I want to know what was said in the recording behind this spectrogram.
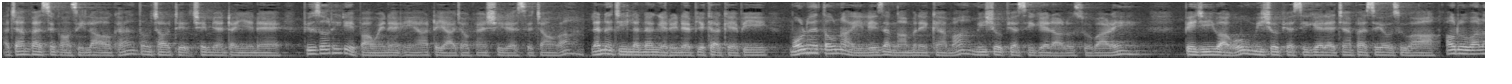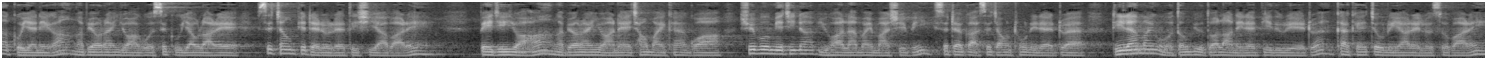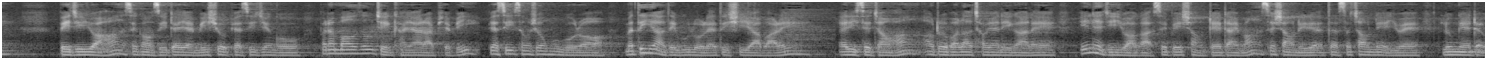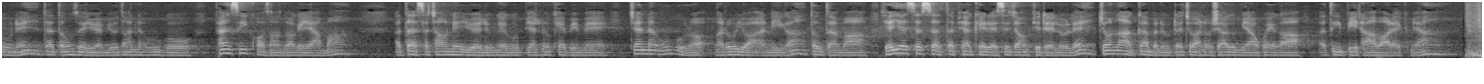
အကြမ်းဖက်စစ်ကောင်စီလက်အောက်ခံ361ချိန်မြန်တရင်နဲ့ပြူစောတိတွေပါဝင်တဲ့အင်အား100ကျော်ခန့်ရှိတဲ့စစ်ကြောင်းကလက်နက်ကြီးလက်နက်ငယ်တွေနဲ့ပစ်ခတ်ခဲ့ပြီးမိုးလွဲ3:45မိနစ်ခန့်မှာမိရှို့ဖျက်ဆီးခဲ့တာလို့ဆိုပါတယ်။ပေကြီးရွာကိုမိရှို့ဖျက်ဆီးခဲ့တဲ့ကျန်းဖက်စေအုပ်စုဟာအော်တိုဘာလ9ရက်နေ့ကငပြောတိုင်းရွာကိုစစ်ကူရောက်လာတဲ့စစ်ကြောင်းဖြစ်တယ်လို့လည်းသိရှိရပါတယ်။ပေကြီးရွာဟာငပြောတိုင်းရွာနဲ့6မိုင်ခန့်ကွာရွှေဘုံမြကြီးနားဗျူဟာလမ်းပိုင်းမှာရှိပြီးစစ်တပ်ကစစ်ကြောင်းထိုးနေတဲ့အတွက်ဒီလမ်းပိုင်းကိုအုံပြုသွားလာနေတဲ့ပြည်သူတွေအတွက်ခက်ခဲကြုံနေရတယ်လို့ဆိုပါတယ်။ ပေကြီးရွာဟာစစ်ကောင်စီတပ်ရဲ့မီးရှို့ဖျက်ဆီးခြင်းကိုပထမဆုံးချိန်ခံရတာဖြစ်ပြီးပျက်စီးဆုံးရှုံးမှုကိုတော့မသိရသေးဘူးလို့လည်းသိရှိရပါတယ်။အဲ့ဒီစစ်ကြောင်းဟာအော်တိုဘာလ6ရက်နေ့ကလည်းအင်းလယ်ကြီးရွာကစစ်ပေးဆောင်တဲတိုင်းမှာဆက်ဆောင်နေတဲ့အသက်16နှစ်အရွယ်လူငယ်တအုပ်နဲ့အသက်30အရွယ်မျိုးသား2ဦးကိုဖမ်းဆီးခေါ်ဆောင်သွားခဲ့ရမှာအသက်16နှစ်အရွယ်လူငယ်ကိုပြန်လွှတ်ခဲ့ပေမဲ့ကျန်တဲ့ဦးကိုတော့ငါတို့ရွာအနီးကတုတ်တန်မှာရရဆက်ဆက်တပ်ဖြတ်ခဲ့တဲ့စစ်ကြောင်းဖြစ်တယ်လို့လည်းကျွန်းလာကမ်ဘလူတက်ကြွလှုပ်ရှားသူများအဖွဲ့ကအသိပေးထားပါတယ်ခင်ဗျာ။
